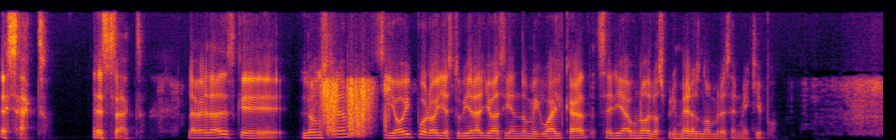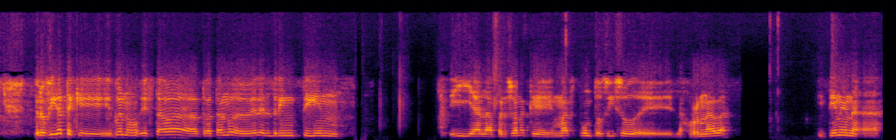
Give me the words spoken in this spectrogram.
Exacto, exacto. La verdad es que Lundstrom, si hoy por hoy estuviera yo haciendo mi wildcard, sería uno de los primeros nombres en mi equipo. Pero fíjate que, bueno, estaba tratando de ver el Dream Team y a la persona que más puntos hizo de la jornada. Y tienen a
